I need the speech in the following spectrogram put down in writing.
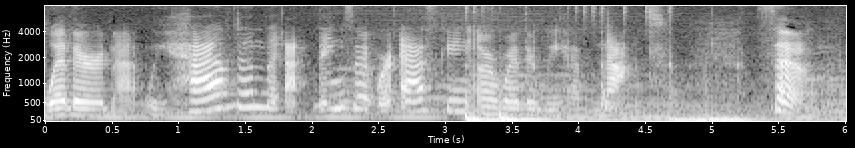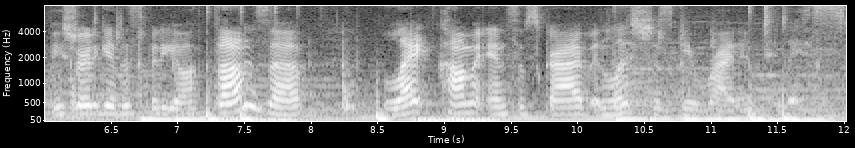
whether or not we have done the things that we're asking or whether we have not. Be sure to give this video a thumbs up, like, comment, and subscribe and let's just get right into this.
